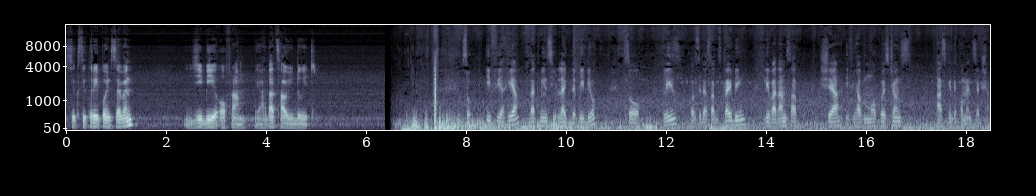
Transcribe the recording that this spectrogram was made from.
63.7 GB of RAM. Yeah, that's how you do it. So if you're here, that means you like the video. So please consider subscribing, leave a thumbs up, share. If you have more questions, ask in the comment section.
